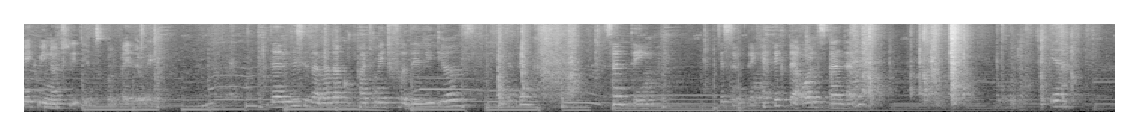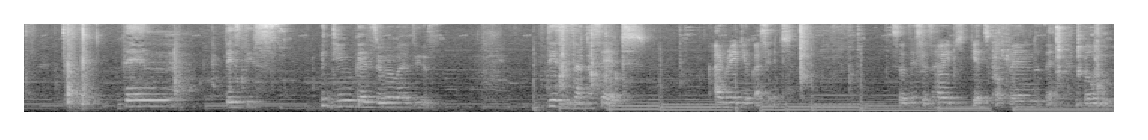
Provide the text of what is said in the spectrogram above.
make me not read in school by the way. Then this is another compartment for the videos. I think same thing the same thing. I think they're all standard. Yeah. Then there's this do you guys remember this? This is a cassette a radio cassette. So this is how it gets opened then boom.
